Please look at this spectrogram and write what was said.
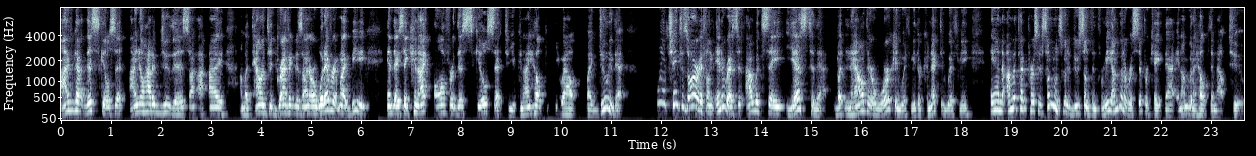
i've got this skill set. I know how to do this. I, I i'm a talented graphic designer or whatever it might be and they say can i offer this skill set to you? Can i help you out by doing that well, chances are, if I'm interested, I would say yes to that. But now they're working with me, they're connected with me. And I'm the type of person, if someone's going to do something for me, I'm going to reciprocate that and I'm going to help them out too.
